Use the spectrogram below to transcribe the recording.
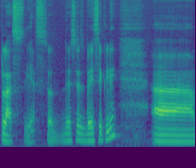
plus yes. So, this is basically uh,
